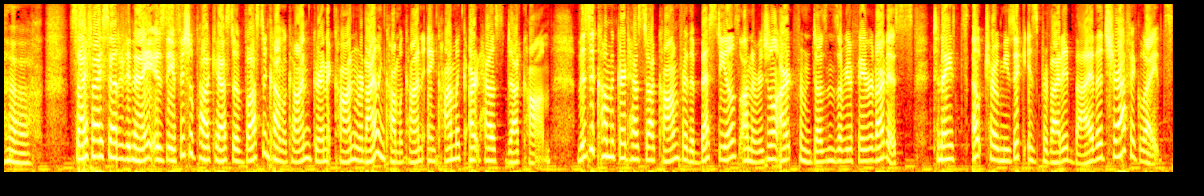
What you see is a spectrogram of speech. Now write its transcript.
Sci-Fi Saturday Night is the official podcast of Boston Comic Con, Granite Con, Rhode Island Comic Con, and ComicArthouse.com. Visit ComicArthouse.com for the best deals on original art from dozens of your favorite artists. Tonight's outro music is provided by the Traffic Lights.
